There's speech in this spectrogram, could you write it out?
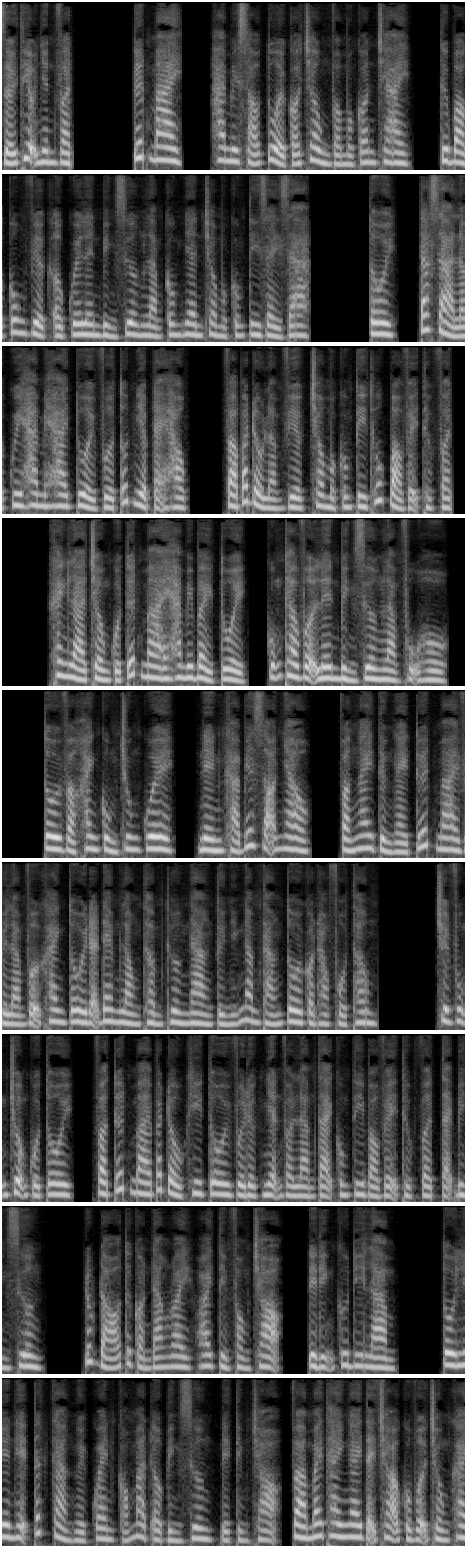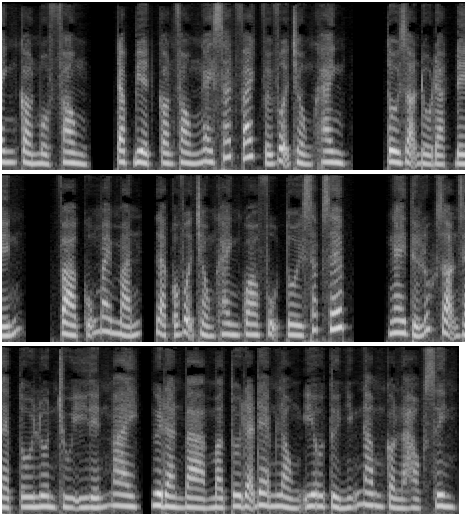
Giới thiệu nhân vật Tuyết Mai, 26 tuổi có chồng và một con trai, từ bỏ công việc ở quê lên Bình Dương làm công nhân cho một công ty giày da. Tôi, tác giả là Quy 22 tuổi vừa tốt nghiệp đại học và bắt đầu làm việc cho một công ty thuốc bảo vệ thực vật. Khanh là chồng của Tuyết Mai 27 tuổi, cũng theo vợ lên Bình Dương làm phụ hồ. Tôi và Khanh cùng chung quê nên khá biết rõ nhau và ngay từ ngày Tuyết Mai về làm vợ Khanh tôi đã đem lòng thầm thương nàng từ những năm tháng tôi còn học phổ thông. Chuyện vụng trộm của tôi và Tuyết Mai bắt đầu khi tôi vừa được nhận vào làm tại công ty bảo vệ thực vật tại Bình Dương. Lúc đó tôi còn đang loay hoay tìm phòng trọ để định cư đi làm. Tôi liên hệ tất cả người quen có mặt ở Bình Dương để tìm trọ và may thay ngay tại trọ của vợ chồng Khanh còn một phòng, đặc biệt còn phòng ngay sát vách với vợ chồng Khanh. Tôi dọn đồ đạc đến và cũng may mắn là có vợ chồng Khanh qua phụ tôi sắp xếp. Ngay từ lúc dọn dẹp tôi luôn chú ý đến Mai, người đàn bà mà tôi đã đem lòng yêu từ những năm còn là học sinh.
